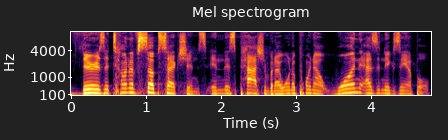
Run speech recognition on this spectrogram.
There is a ton of subsections in this passion, but I want to point out one as an example.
